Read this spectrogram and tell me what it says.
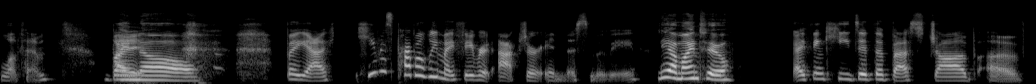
love him. But I know. but yeah, he was probably my favorite actor in this movie. Yeah, mine too. I think he did the best job of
